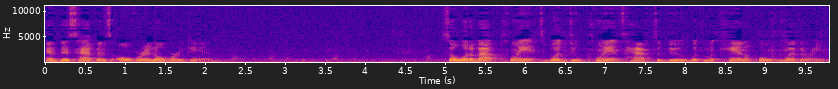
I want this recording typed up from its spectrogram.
And this happens over and over again. So, what about plants? What do plants have to do with mechanical weathering?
